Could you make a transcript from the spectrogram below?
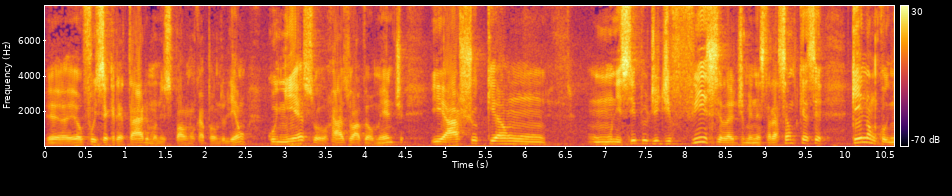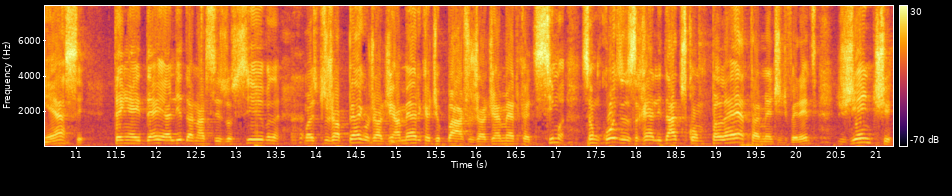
eh, Eu fui secretário municipal no Capão do Leão, conheço razoavelmente e acho que é um, um município de difícil administração, porque se, quem não conhece tem a ideia ali da Narciso Silva, mas tu já pega o Jardim América de baixo, o Jardim América de cima, são coisas, realidades completamente diferentes. Gente,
